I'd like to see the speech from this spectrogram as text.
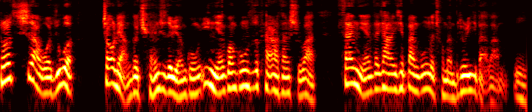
他说是啊，我如果招两个全职的员工，一年光工资开二三十万，三年再加上一些办公的成本，不就是一百万吗？嗯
